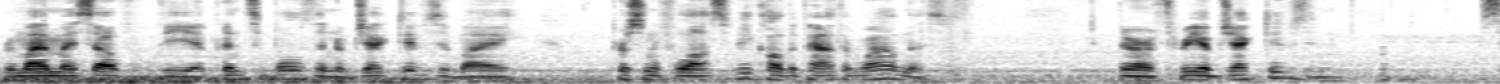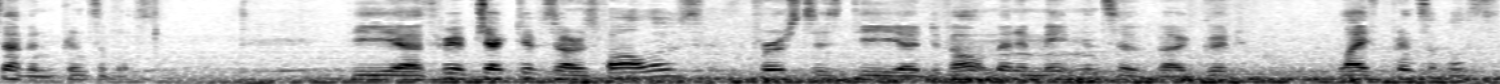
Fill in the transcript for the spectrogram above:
remind myself of the principles and objectives of my personal philosophy called the Path of Wildness. There are three objectives and seven principles. The uh, three objectives are as follows. First is the uh, development and maintenance of uh, good life principles.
